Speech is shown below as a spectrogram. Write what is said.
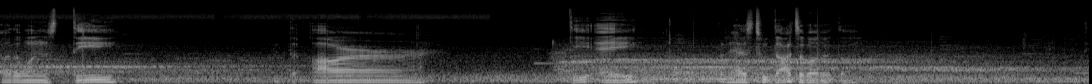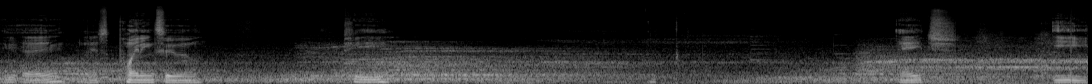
Other one is D. with The R. D A. But it has two dots above it though. D A. And it's pointing to P. H. E.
